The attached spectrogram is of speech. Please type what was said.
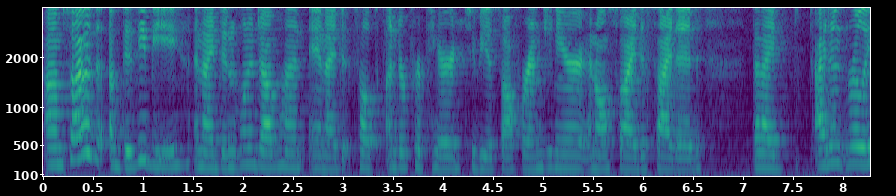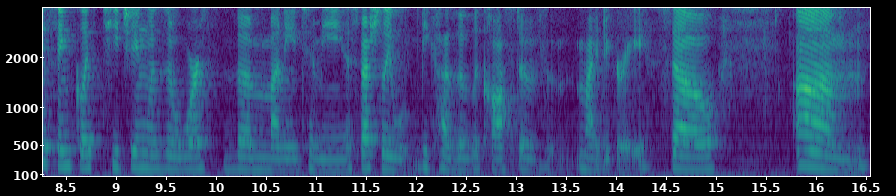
Um, so i was a busy bee and i didn't want to job hunt and i felt underprepared to be a software engineer and also i decided that I, I didn't really think like teaching was worth the money to me especially because of the cost of my degree. So um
